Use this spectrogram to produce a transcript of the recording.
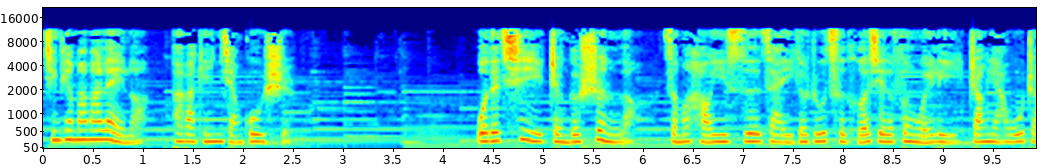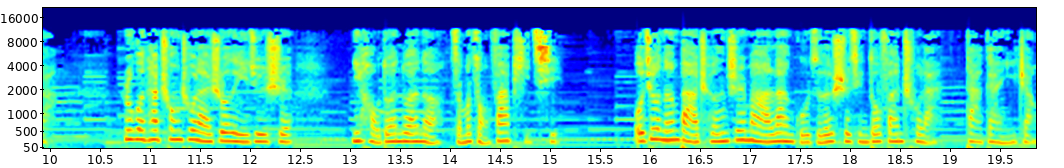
今天妈妈累了，爸爸给你讲故事。”我的气整个顺了，怎么好意思在一个如此和谐的氛围里张牙舞爪？如果他冲出来说的一句是“你好端端的，怎么总发脾气”，我就能把成芝麻烂谷子的事情都翻出来大干一仗。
